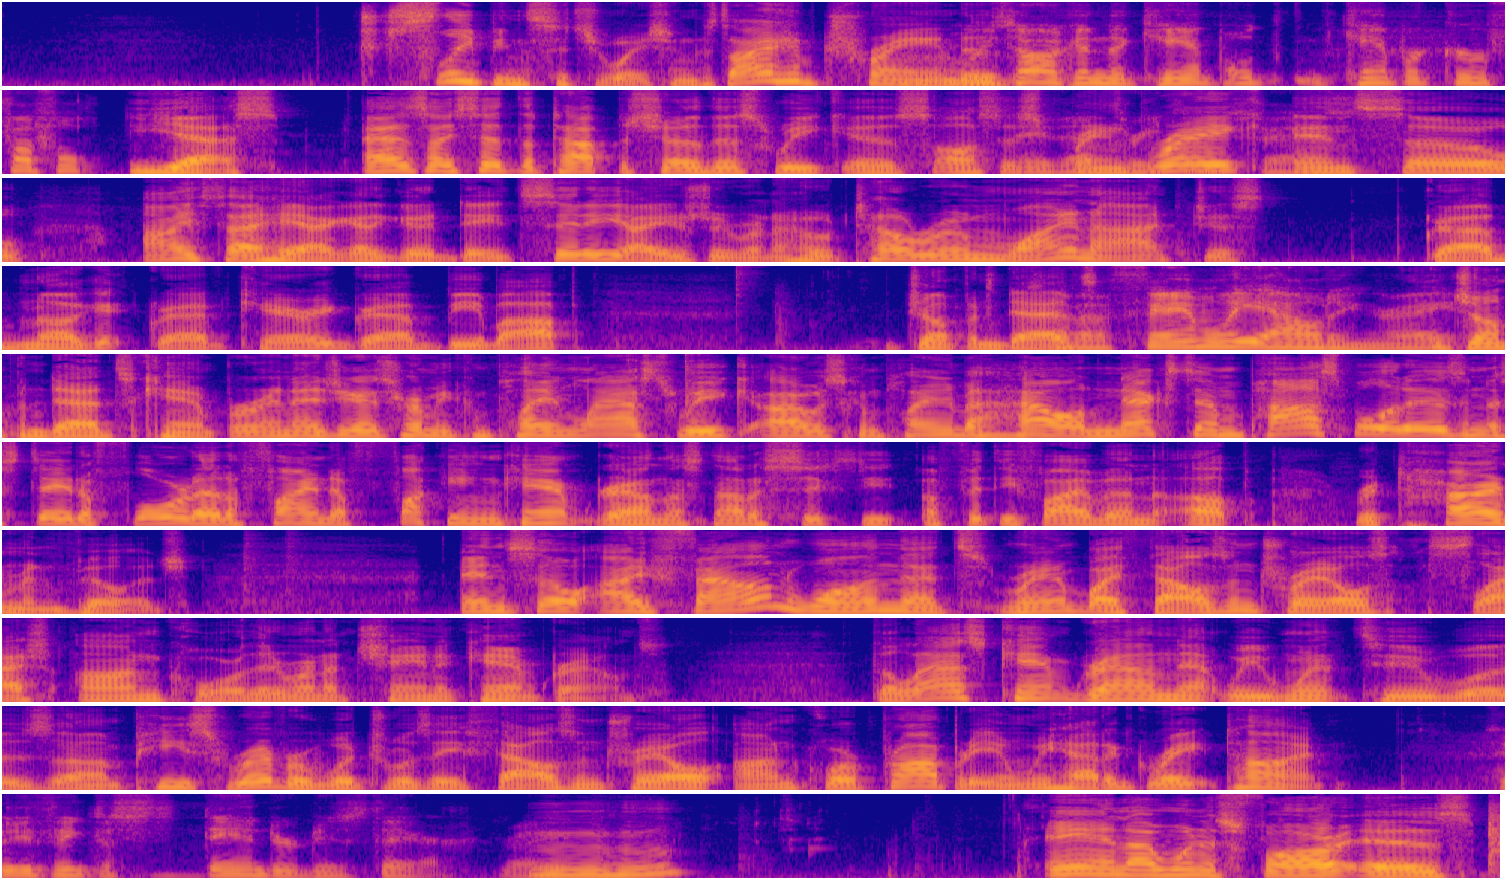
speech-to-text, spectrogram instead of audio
sleeping situation because I have Are trained. we as- talking the camp camper kerfuffle? yes, as I said at the top of the show, this week is also Hey, spring break, and so I thought, hey, I got to go to Dade City. I usually run a hotel room. Why not just grab Nugget, grab Carrie, grab Bebop, jumping Have dad's a family outing, right? jumping dad's camper. And as you guys heard me complain last week, I was complaining about how next to impossible it is in the state of Florida to find a fucking campground that's not a 60 a 55 and up retirement village. And so I found one that's ran by Thousand Trails slash Encore. They run a chain of campgrounds. The last campground that we went to was um, Peace River, which was a Thousand Trail Encore property, and we had a great time. So you think the standard is there, right? Mm-hmm. And I went as far as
